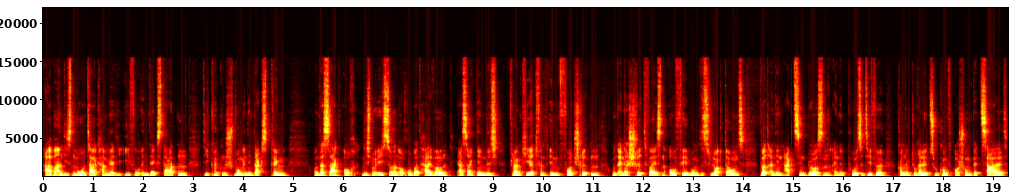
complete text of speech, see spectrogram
Aber an diesem Montag haben wir die IFO-Index-Daten, die könnten Schwung in den DAX bringen. Und das sagt auch nicht nur ich, sondern auch Robert Halver. Er sagt nämlich, flankiert von Impffortschritten und einer schrittweisen Aufhebung des Lockdowns wird an den Aktienbörsen eine positive konjunkturelle Zukunft auch schon bezahlt.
